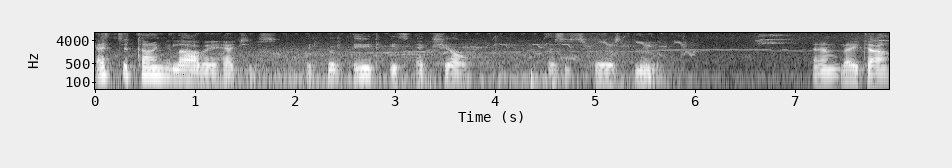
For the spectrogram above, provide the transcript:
As the tiny larvae hatches, it will eat its eggshell as its first meal. And later,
